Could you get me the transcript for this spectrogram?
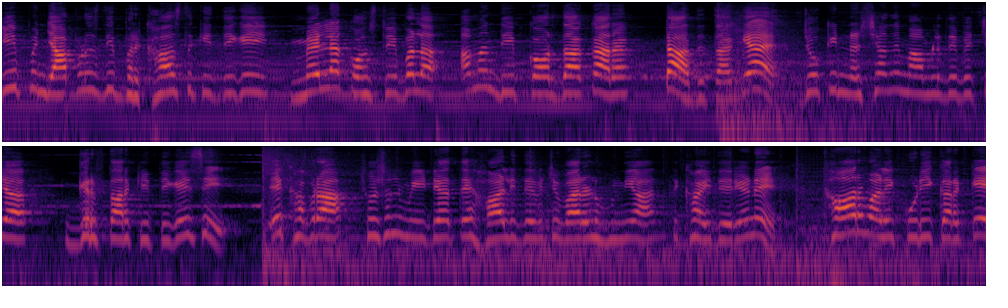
ਕਿ ਪੰਜਾਬ ਪੁਲਿਸ ਦੀ ਬਰਖਾਸਤ ਕੀਤੀ ਗਈ। ਮਹਿਲਾ ਕਾਂਸਟੇਬਲ ਅਮਨਦੀਪ ਕੌਰ ਦਾ ਘਰ ਢਾ ਦਿੱਤਾ ਗਿਆ ਹੈ, ਜੋ ਕਿ ਨਸ਼ਿਆਂ ਦੇ ਮਾਮਲੇ ਦੇ ਵਿੱਚ ਗ੍ਰਿਫਤਾਰ ਕੀਤੀ ਗਈ ਸੀ। ਇਹ ਖਬਰਾਂ ਸੋਸ਼ਲ ਮੀਡੀਆ ਤੇ ਹਾਲ ਹੀ ਦੇ ਵਿੱਚ ਵਾਇਰਲ ਹੁੰਦੀਆਂ ਦਿਖਾਈ ਦੇ ਰਹੀਆਂ ਨੇ। ਥਾਰ ਵਾਲੀ ਕੁੜੀ ਕਰਕੇ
